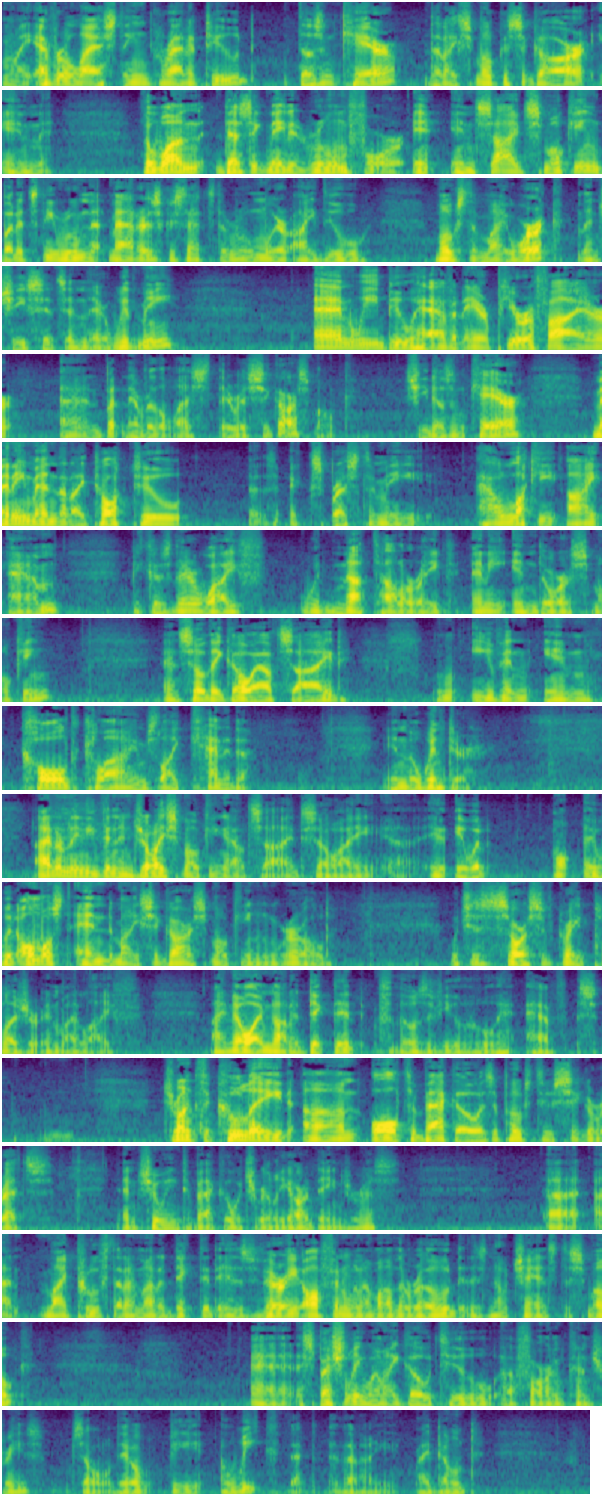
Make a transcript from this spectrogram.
my everlasting gratitude, doesn't care that I smoke a cigar in the one designated room for in, inside smoking, but it's the room that matters because that's the room where I do most of my work. And she sits in there with me. And we do have an air purifier, and but nevertheless, there is cigar smoke. She doesn't care. Many men that I talk to uh, express to me how lucky I am because their wife would not tolerate any indoor smoking. And so they go outside, even in cold climes like Canada in the winter. I don't even enjoy smoking outside, so I uh, it, it would it would almost end my cigar smoking world, which is a source of great pleasure in my life. I know I'm not addicted. For those of you who have drunk the Kool Aid on all tobacco as opposed to cigarettes and chewing tobacco, which really are dangerous. Uh, my proof that I'm not addicted is very often when I'm on the road, there's no chance to smoke, uh, especially when I go to uh, foreign countries. So there'll be a week that that I, I don't.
